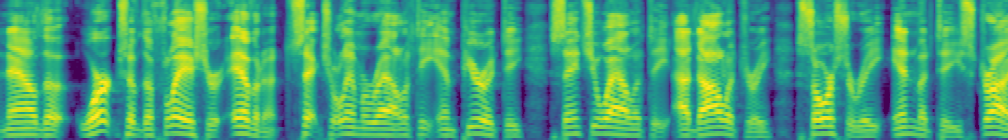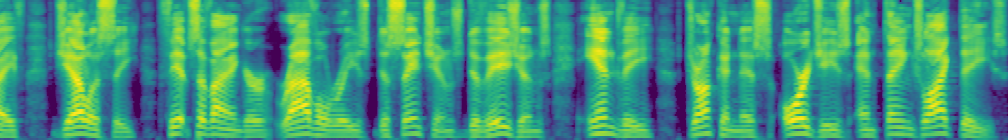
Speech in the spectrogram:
Now, the works of the flesh are evident sexual immorality, impurity, sensuality, idolatry, sorcery, enmity, strife, jealousy, fits of anger, rivalries, dissensions, divisions, envy, drunkenness, orgies, and things like these.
